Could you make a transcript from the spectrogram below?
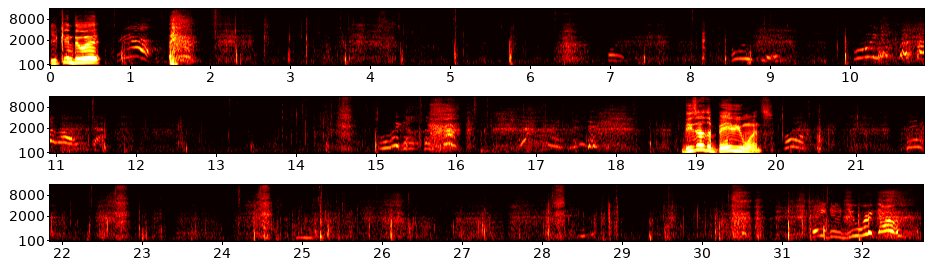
You can do it. Hurry up. Holy shit. My god. My god. These are the baby ones. we go.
